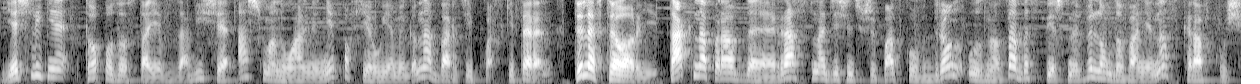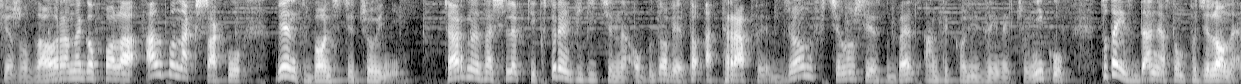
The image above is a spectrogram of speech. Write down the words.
Jeśli nie, to pozostaje w zawisie, aż manualnie nie pokierujemy go na bardziej płaski teren. Tyle w teorii. Tak naprawdę raz na 10 przypadków dron uzna za bezpieczne wylądowanie na skrawku świeżo zaoranego pola albo na krzaku, więc bądźcie czujni. Czarne zaślepki, które widzicie na obudowie, to atrapy. Dron wciąż jest bez antykolizyjnych czujników. Tutaj zdania są podzielone,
